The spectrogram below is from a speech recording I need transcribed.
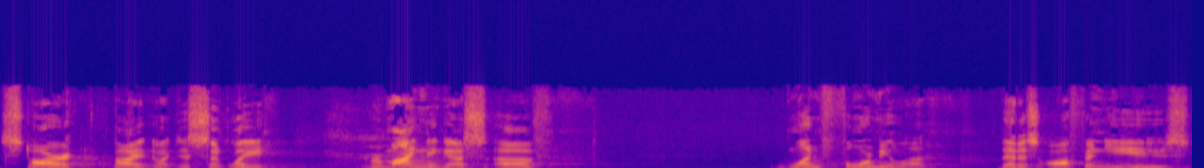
start by just simply reminding us of one formula that is often used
